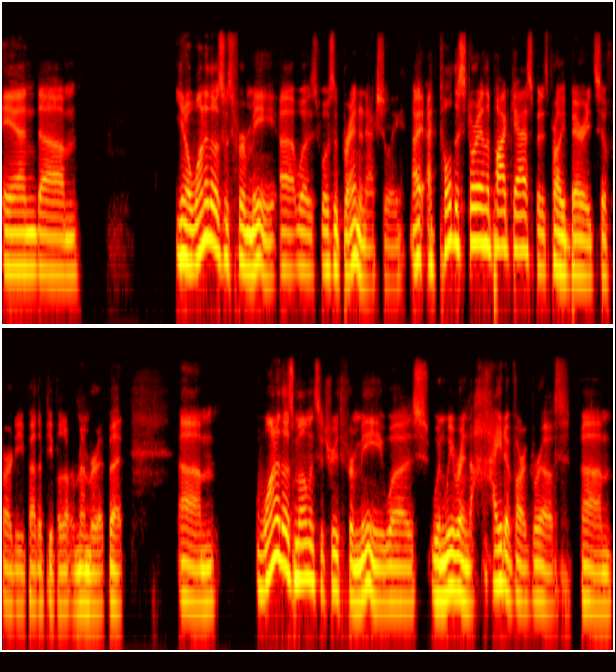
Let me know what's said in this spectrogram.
and um you know, one of those was for me. Uh, was was with Brandon actually. I, I told the story on the podcast, but it's probably buried so far deep, other people don't remember it. But um, one of those moments of truth for me was when we were in the height of our growth um,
